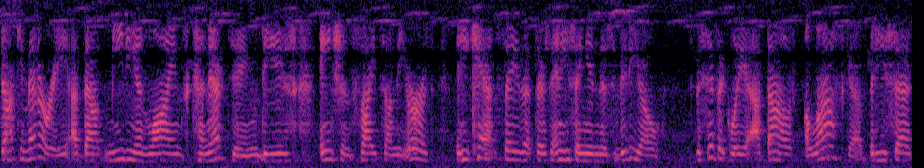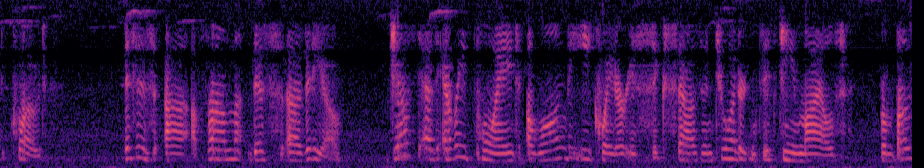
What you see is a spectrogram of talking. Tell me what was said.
documentary about median lines connecting these ancient sites on the earth, that he can't say that there's anything in this video specifically about Alaska, but he said, quote, this is uh, from this uh, video. Just as every point along the equator is 6,215 miles from both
